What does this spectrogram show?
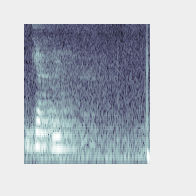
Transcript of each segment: Дякую.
